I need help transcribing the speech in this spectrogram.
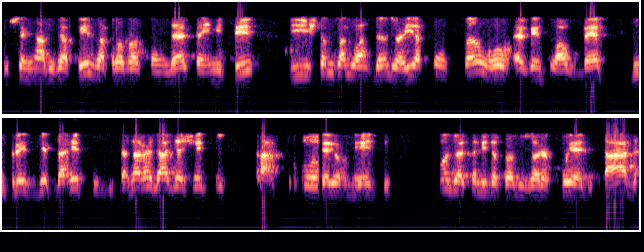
O Senado já fez a aprovação dessa MP e estamos aguardando aí a sanção ou eventual veto do presidente da República. Na verdade, a gente tratou anteriormente, quando essa medida provisória foi editada,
